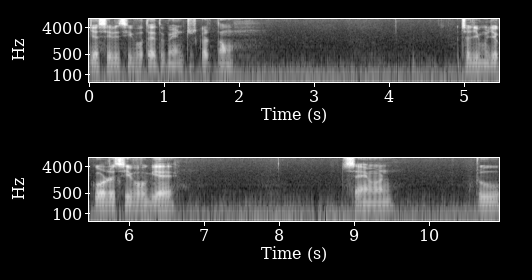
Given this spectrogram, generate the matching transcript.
جیسے ریسیو ہوتا ہے تو میں انٹر کرتا ہوں۔ اچھا جی مجھے کوڈ ریسیو ہو گیا ہے۔ Seven two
